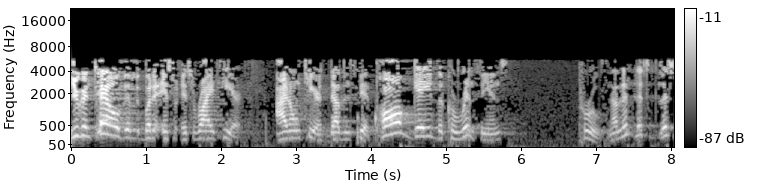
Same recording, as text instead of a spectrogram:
You can tell them, but it's, it's right here. I don't care. It doesn't fit. Paul gave the Corinthians proof. Now let, us let's, let's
